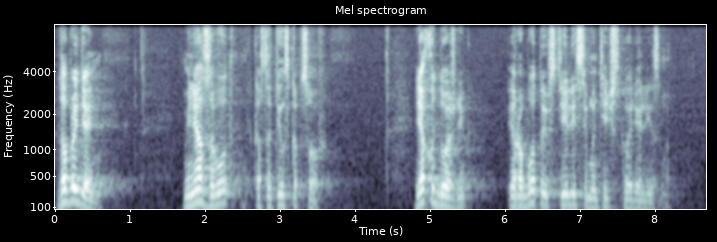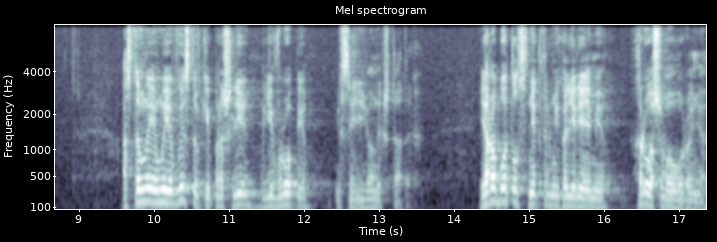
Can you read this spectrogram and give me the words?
Добрый день. Меня зовут Константин Скопцов. Я художник и работаю в стиле семантического реализма. Основные мои выставки прошли в Европе и в Соединенных Штатах. Я работал с некоторыми галереями хорошего уровня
